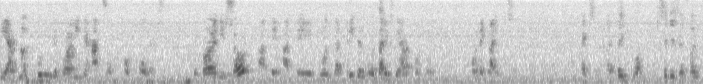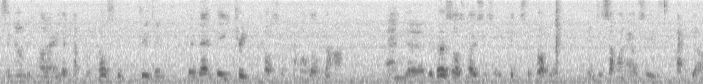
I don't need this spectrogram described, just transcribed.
We are not putting the problem in the hands of, of others. The problem is solved, and the and the water treated water is there for the for the clients. Excellent. I think what cities are focusing on is not only the capital cost of treating, but then the treatment costs that come along behind. And uh, reverse osmosis sort of kicks the problem into someone else's backyard.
